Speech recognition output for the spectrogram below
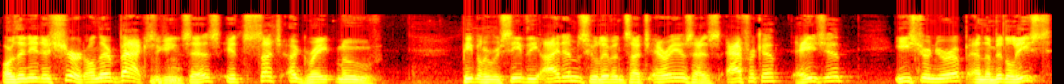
or they need a shirt on their back, Seguin says. It's such a great move. People who receive the items who live in such areas as Africa, Asia, Eastern Europe, and the Middle East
